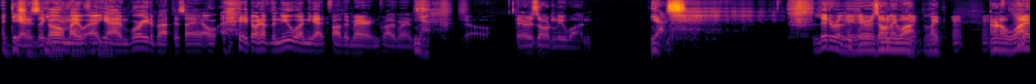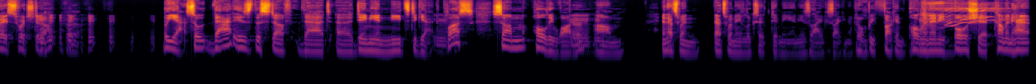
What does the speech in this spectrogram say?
edition. Yeah, he's like, He oh my, have uh, the- yeah, I'm worried about this. I, I don't have the new one yet, Father Merrin. Father Merrin's like, Yeah. no, there is only one. Yes. Literally, there was only one. Like, I don't know why they switched it up. But yeah, so that is the stuff that uh, Damien needs to get, Mm. plus some holy water. Mhm. Um, and that's when that's when he looks at Damien. He's like, he's like, don't be fucking pulling any bullshit coming ha-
